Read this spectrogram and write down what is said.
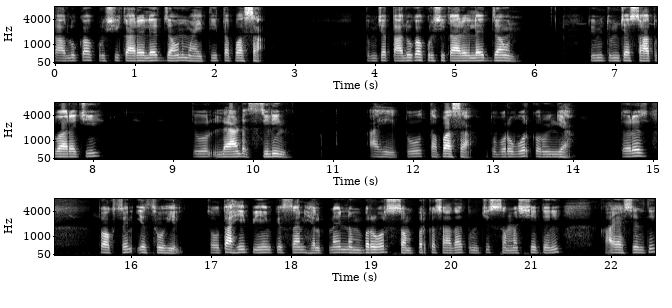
तालुका कृषी कार्यालयात जाऊन माहिती तपासा. तुमच्या तालुका कृषी कार्यालयात जाऊन तुम्ही तुमच्या सातबाराची तो लँड सीडिंग आहे तो तपासा तो बरोबर करून घ्या. तरच तो ऑक्सिजन येस होईल. चौथा आहे पी एम किसान हेल्पलाईन नंबरवर संपर्क साधा तुमची समस्या त्यांनी काय असेल ते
